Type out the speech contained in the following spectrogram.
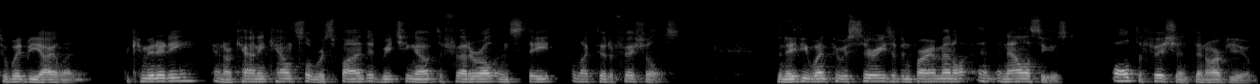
to Whidbey Island. The community and our county council responded, reaching out to federal and state elected officials. The Navy went through a series of environmental analyses, all deficient in our view.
